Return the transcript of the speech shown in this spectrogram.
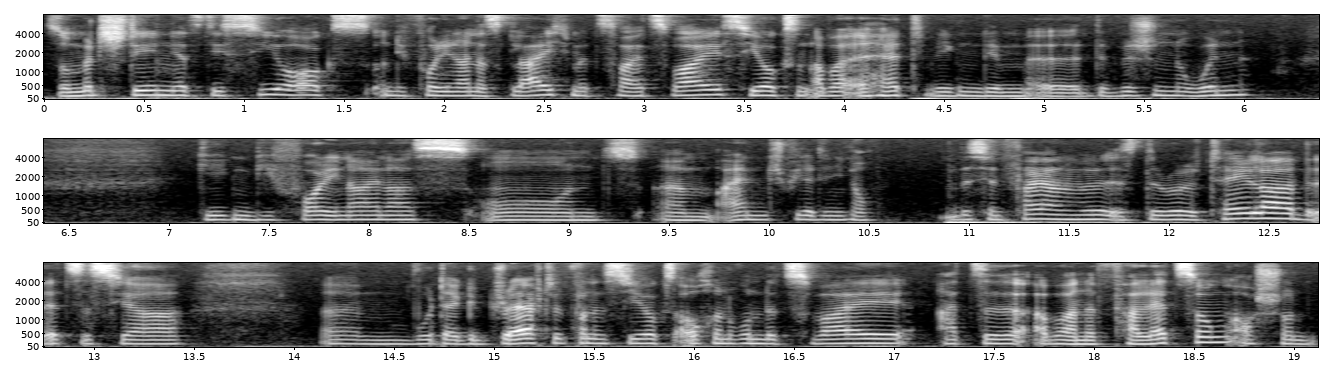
Somit stehen jetzt die Seahawks und die 49ers gleich mit 2-2. Seahawks sind aber ahead wegen dem äh, Division-Win gegen die 49ers. Und ähm, einen Spieler, den ich noch ein bisschen feiern will, ist Daryl Taylor. Letztes Jahr ähm, wurde er gedraftet von den Seahawks, auch in Runde 2, hatte aber eine Verletzung, auch schon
